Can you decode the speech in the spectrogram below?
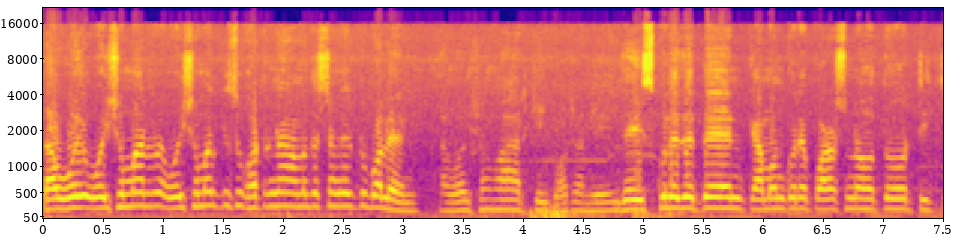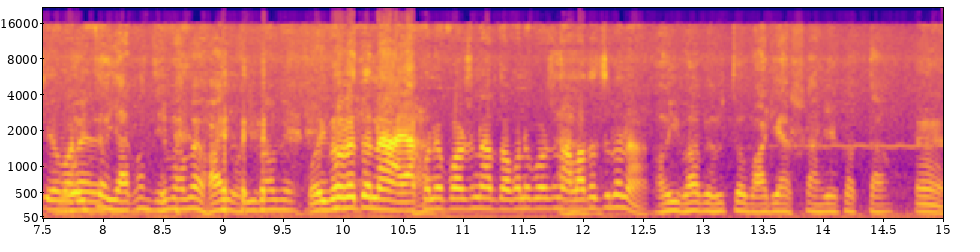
তা ওই ওই সময় ওই সময় কিছু ঘটনা আমাদের সঙ্গে একটু বলেন। ওই সময় আর কি ঘটনা? এই যে স্কুলে যেতেন কেমন করে পড়াশোনা হতো টিচার মানে এখন যেভাবে হয় ওইভাবে। ওইভাবে তো না এখনের পড়াশোনা আর তখনের পড়াশোনা আলাদা ছিল না? ওইভাবে হয়তো বাড়ি আর সঙ্গে করতাম। হ্যাঁ।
